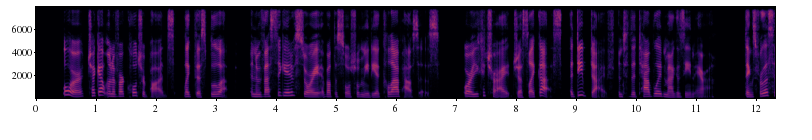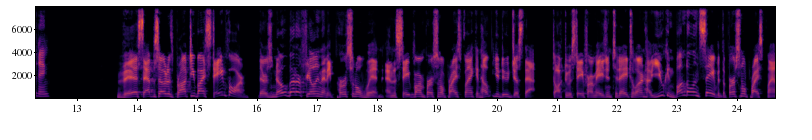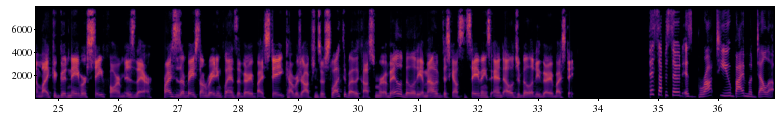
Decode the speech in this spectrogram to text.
Or check out one of our culture pods, like This Blew Up, an investigative story about the social media collab houses. Or you could try Just Like Us, a deep dive into the tabloid magazine era. Thanks for listening. This episode is brought to you by State Farm. There's no better feeling than a personal win, and the State Farm Personal Price Plan can help you do just that. Talk to a State Farm agent today to learn how you can bundle and save with the personal price plan. Like a good neighbor, State Farm is there. Prices are based on rating plans that vary by state. Coverage options are selected by the customer. Availability, amount of discounts and savings, and eligibility vary by state. This episode is brought to you by Modelo.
